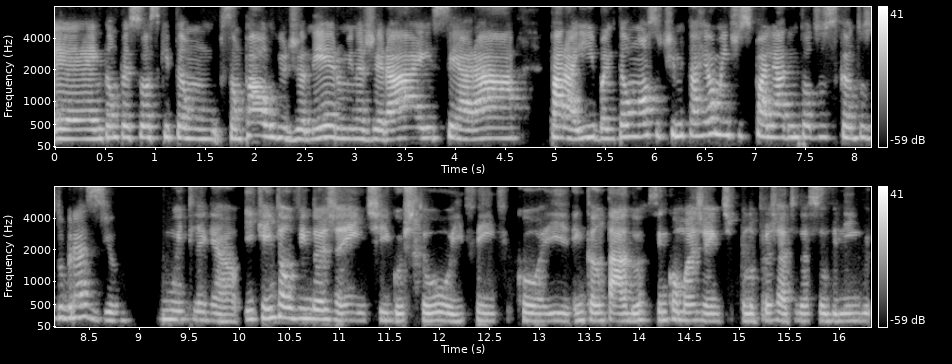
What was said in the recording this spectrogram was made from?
É, então, pessoas que estão em São Paulo, Rio de Janeiro, Minas Gerais, Ceará, Paraíba. Então, o nosso time está realmente espalhado em todos os cantos do Brasil. Muito legal. E quem está ouvindo a gente gostou, enfim, ficou aí encantado, assim como a gente, pelo projeto da Sublingue,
